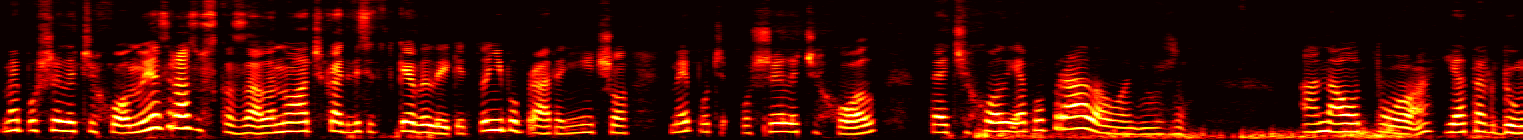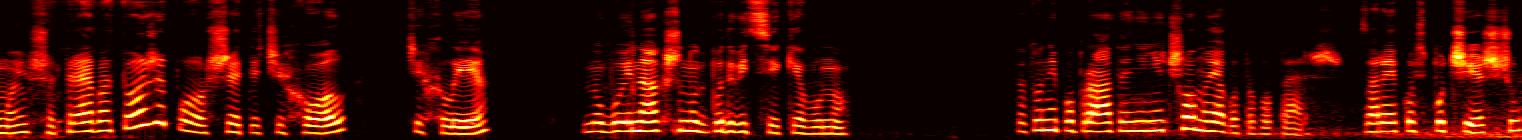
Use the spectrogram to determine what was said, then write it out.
ми пошили чехол. Ну, я зразу сказала, ну а чекай, дивіться, тут таке велике, то ні попрати, ні нічого. Ми пошили чехол. Та чехол я попрала Оні вже. А на ото, я так думаю, що треба теж пошити чехол, чехли. Ну, бо інакше, ну подивіться, яке воно. Та то не попрати, ні нічого, ну як ото попереш. Зараз якось почищу,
